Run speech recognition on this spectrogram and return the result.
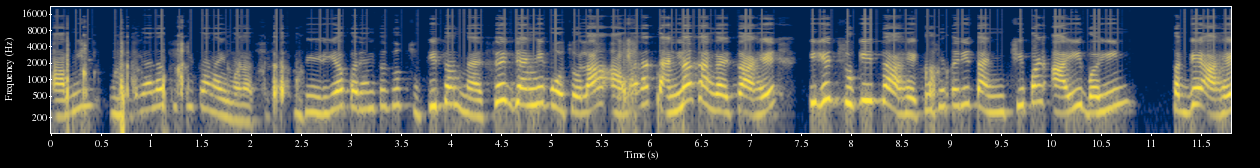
आम्ही मीडियाला चुकीचा नाही म्हणत. मीडियापर्यंत जो चुकीचा मेसेज ज्यांनी पोहोचवला आम्हाला त्यांना सांगायचं आहे की हे चुकीचं आहे. कुठेतरी त्यांची पण आई बहीण सगळे आहे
